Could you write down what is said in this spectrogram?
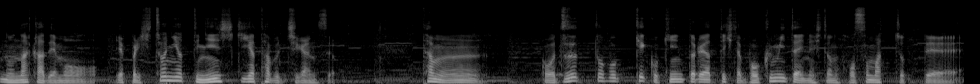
の中でもやっぱり人によって認識が多分違うんですよ。多分こうずっと僕結構筋トレやってきた僕みたいな人の細マッチョって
